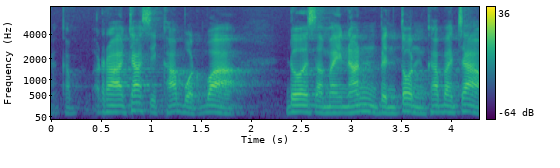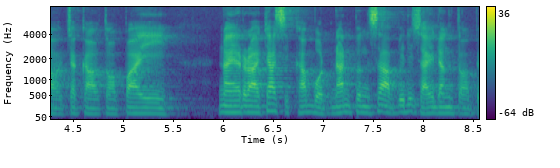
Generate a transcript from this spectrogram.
นะครับราชาสิกขาบทว่า โดยสมัยนั้นเป็นต้นข้าพเจ้าจะกล่าวต่อไป ในราชาสิกขาบทนั้นเพิ่งทราบวินิจฉัยดังต่อไป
